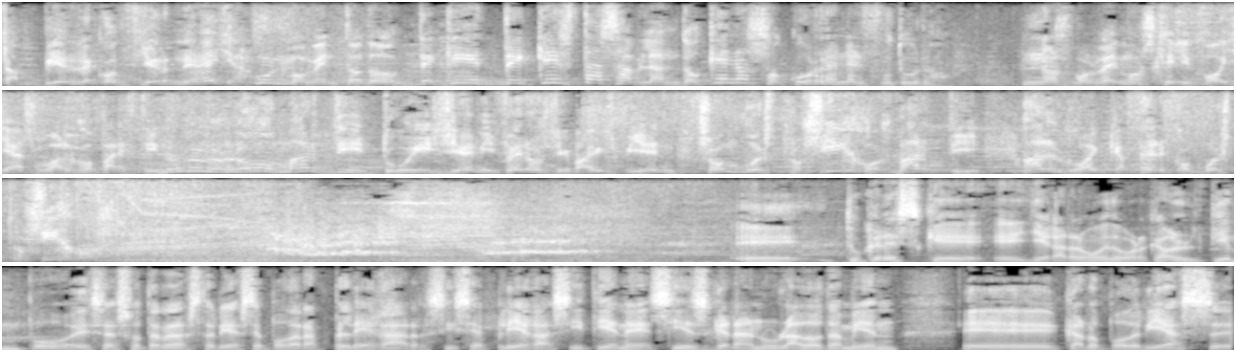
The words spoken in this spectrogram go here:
También le concierne a ella. Un momento, Doc. ¿De qué, ¿De qué estás hablando? ¿Qué nos ocurre en el futuro? ¿Nos volvemos gilipollas o algo parecido? No, no, no, no, Marty. Tú y Jennifer os lleváis bien. Son vuestros hijos, Marty. Algo hay que hacer con vuestros hijos. Eh, ¿Tú crees que eh, llegará el momento? Porque claro, el tiempo, esa es otra de las teorías, se podrá plegar. Si se pliega, si tiene, si es granulado también, eh, claro, podrías, eh,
